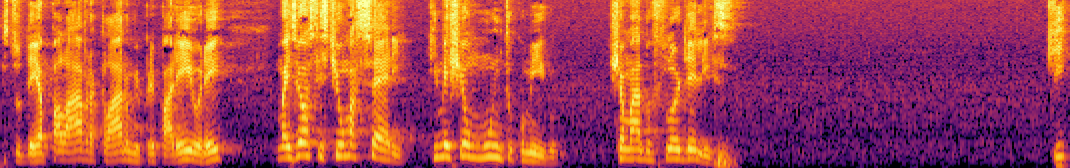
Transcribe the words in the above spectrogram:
Estudei a palavra, claro, me preparei, orei. Mas eu assisti uma série que mexeu muito comigo, chamado Flor de Lis. Que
